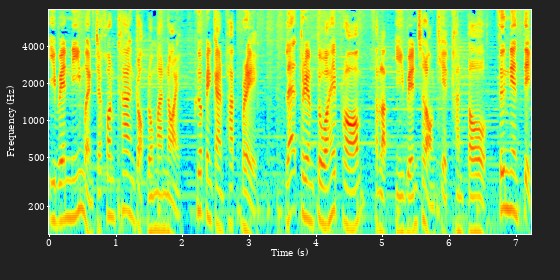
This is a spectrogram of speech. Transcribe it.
อีเวนต์นี้เหมือนจะค่อนข้าง drop ลงมาหน่อย เพื่อเป็นการพักเบรก และเตรียมตัวให้พร้อมสำหรับอีเวนต์ฉลองเขตคันโต ซึ่ง Niantic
